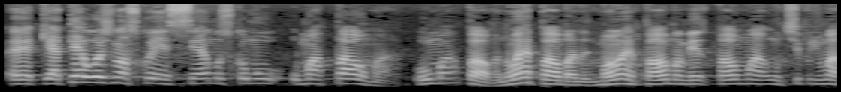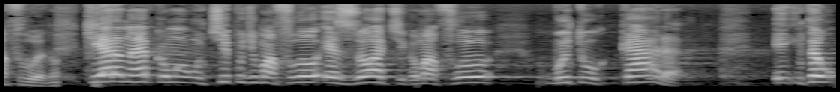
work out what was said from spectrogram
é, que até hoje nós conhecemos como uma palma. Uma palma. Não é palma, não é palma mesmo, palma um tipo de uma flor. Não? Que era na época um tipo de uma flor exótica, uma flor muito cara. E, então,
